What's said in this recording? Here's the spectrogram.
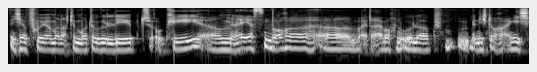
ich habe früher immer nach dem Motto gelebt, okay, ähm, in der ersten Woche, äh, bei drei Wochen Urlaub, bin ich noch eigentlich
